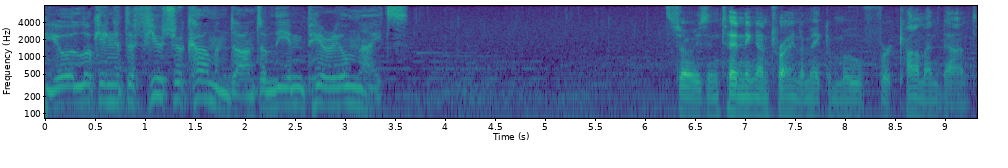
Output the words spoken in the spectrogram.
You're looking at the future Commandant of the Imperial Knights. So he's intending on trying to make a move for Commandant.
